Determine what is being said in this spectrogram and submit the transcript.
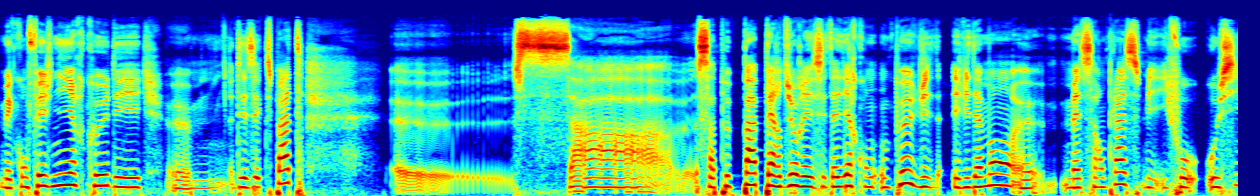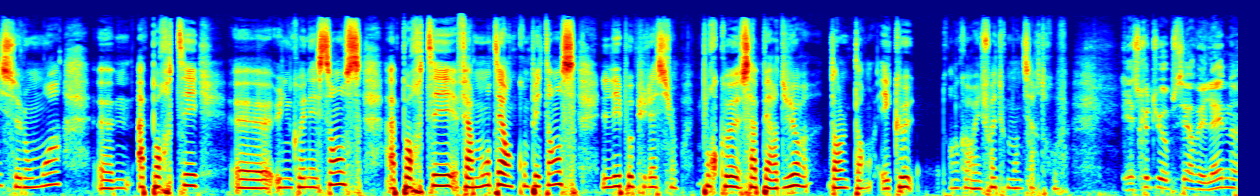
mais qu'on fait venir que des, des expats, euh, ça ça peut pas perdurer. C'est-à-dire qu'on peut évidemment euh, mettre ça en place, mais il faut aussi, selon moi, euh, apporter une connaissance, apporter, faire monter en compétence les populations pour que ça perdure dans le temps et que, encore une fois, tout le monde s'y retrouve. Est-ce que tu observes, Hélène,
